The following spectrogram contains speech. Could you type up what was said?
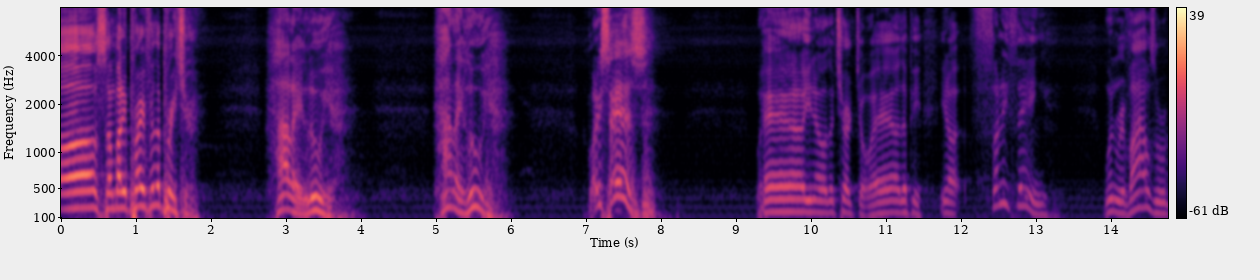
Oh, somebody pray for the preacher. Hallelujah. Hallelujah. What he says. Well, you know, the church, well, the people. You know, funny thing, when revivals were,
